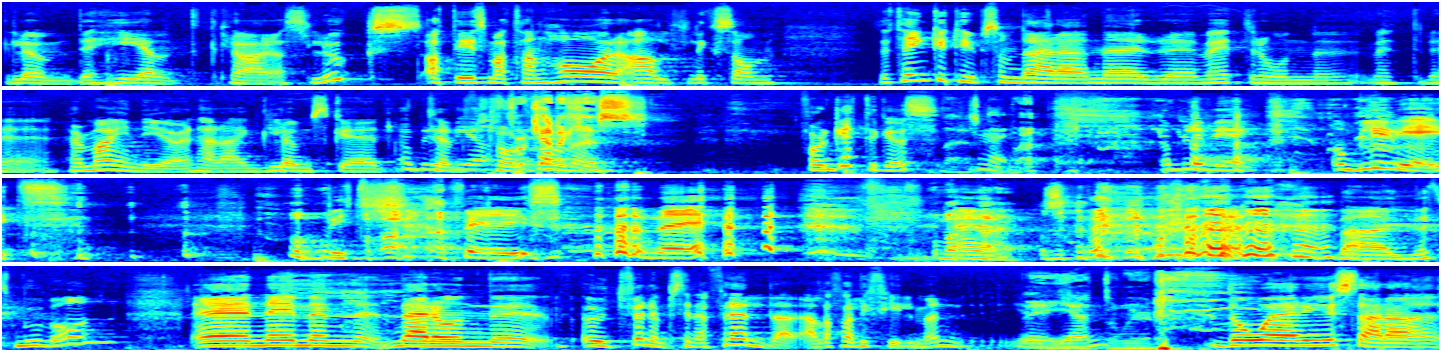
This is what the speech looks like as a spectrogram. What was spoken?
glömde helt Klaras looks. Att det är som att han har allt liksom jag tänker typ som där när, eh, vad heter hon, vad heter det, Hermione gör den här glömske trollformeln. Forgeticus! Nej. Obliviate. Obliviate. Bitch face. Nej. Och bara, Eh. nej. Så- Bara, let's move on. Eh, nej men när hon eh, utför den på sina föräldrar, i alla fall i filmen Det är igen, då är det ju så här,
